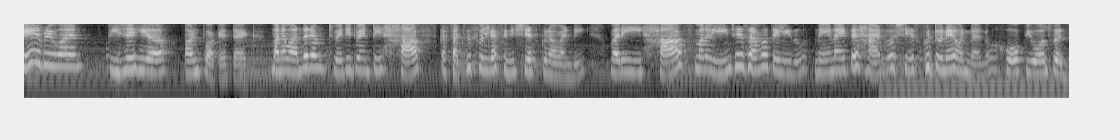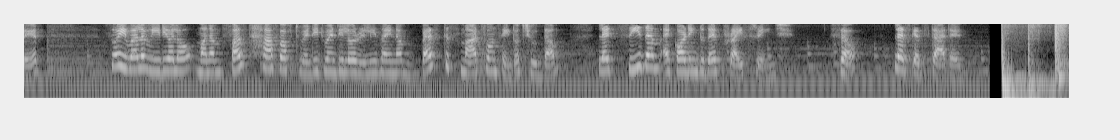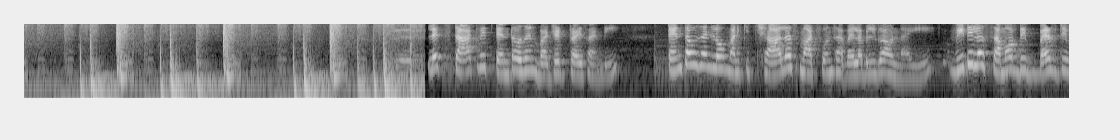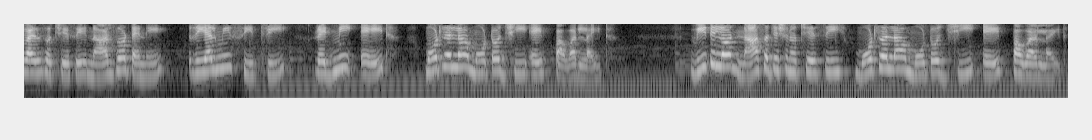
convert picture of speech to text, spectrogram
Hey everyone PJ here on pocket tech మనం అందరం twenty twenty half సక్సెస్ఫుల్గా finish చేసుకున్నామండి. మరి హాఫ్ మనం ఏం చేసామో తెలీదు. నేనైతే హ్యాండ్ వాష్ చేసుకుంటూనే ఉన్నాను. Hope you also there so ఇవాళ వీడియోలో మనం ఫస్ట్ హాఫ్ ఆఫ్ ట్వంటీ ట్వంటీలో రిలీజ్ అయిన బెస్ట్ స్మార్ట్ ఫోన్స్ ఏంటో చూద్దాం. Let see them according to their price range so let's get started let start with ten thousand budget price అండి. Ten థౌజండ్లో మనకి చాలా స్మార్ట్ ఫోన్స్ అవైలబుల్గా ఉన్నాయి. వీటిలో some of the best devices వచ్చేసి Narzo ten A Realme C three Redmi eight Motorola Moto G eight power lite వీటిలో నా సజెషన్ వచ్చేసి Motorola Moto G eight power lite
